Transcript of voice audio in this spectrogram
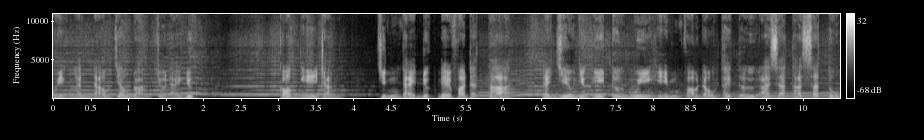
quyền lãnh đạo giáo đoàn cho Đại Đức. Con nghĩ rằng chính Đại Đức Devadatta đã gieo những ý tưởng nguy hiểm vào đầu Thái tử Ajatasattu.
